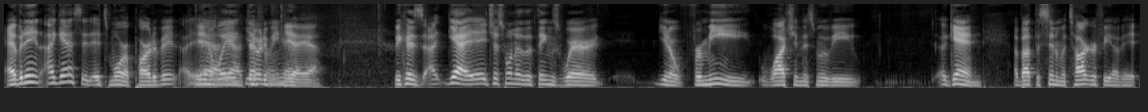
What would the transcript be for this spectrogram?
evident. I guess it, it's more a part of it uh, in Yeah, a way. yeah, you know what I mean? Yeah, yeah. because I, yeah, it's just one of the things where you know, for me watching this movie again about the cinematography of it,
